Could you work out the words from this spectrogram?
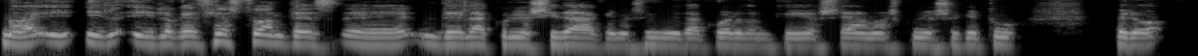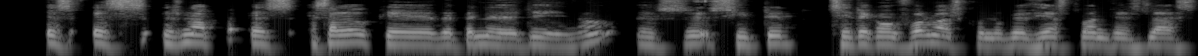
No, y, y, lo que decías tú antes de, de, la curiosidad, que no estoy muy de acuerdo en que yo sea más curioso que tú, pero es, es, es, es, algo que depende de ti, ¿no? si, te, si te conformas con lo que decías tú antes, las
